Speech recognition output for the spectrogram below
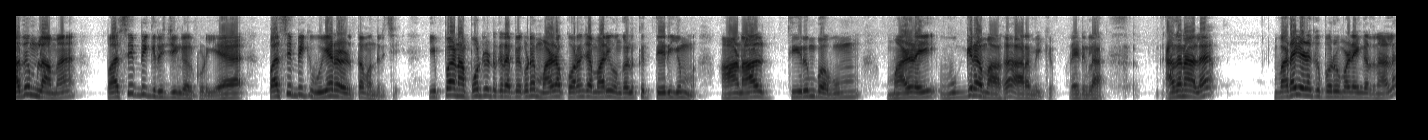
அதுவும் இல்லாமல் பசிபிக் ரிஜிங்கக்கூடிய பசிபிக் உயர் அழுத்தம் வந்துடுச்சு. இப்போ நான் போட்டுட்ருக்கிறப்ப கூட மழை குறைஞ்ச மாதிரி உங்களுக்கு தெரியும். ஆனால் திரும்பவும் மழை உக்கிரமாக ஆரம்பிக்கும். ரைட்டுங்களா அதனால் வடகிழக்கு பருவமழைங்கிறதுனால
